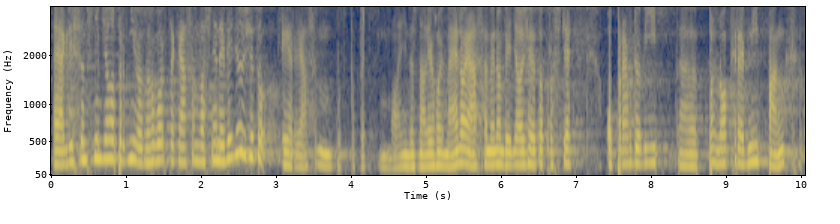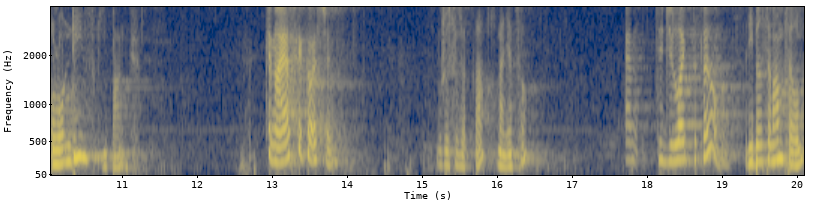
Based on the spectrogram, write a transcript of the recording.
A já, když jsem s ním dělal první rozhovor, tak já jsem vlastně nevěděl, že je to Ir. Já jsem v podstatě ani neznal jeho jméno, já jsem jenom věděl, že je to prostě opravdový eh, plnokrevný punk, londýnský punk. Can I ask a question? Můžu se zeptat na něco? Um, did you like the film? Líbil se vám film?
